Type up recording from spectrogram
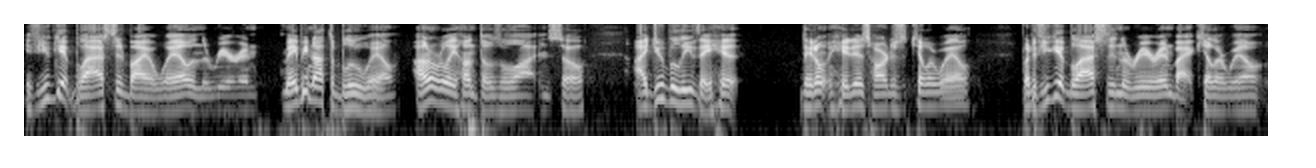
if you get blasted by a whale in the rear end, maybe not the blue whale. I don't really hunt those a lot, and so I do believe they hit, they don't hit as hard as a killer whale. But if you get blasted in the rear end by a killer whale,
